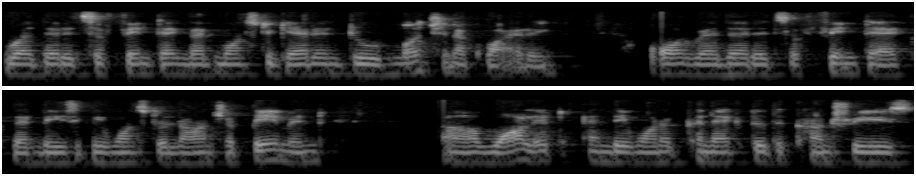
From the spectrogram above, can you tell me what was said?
whether it's a fintech that wants to get into merchant acquiring, or whether it's a fintech that basically wants to launch a payment uh, wallet and they want to connect to the country's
